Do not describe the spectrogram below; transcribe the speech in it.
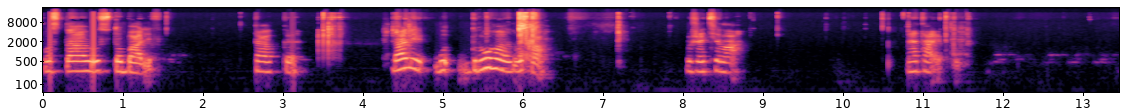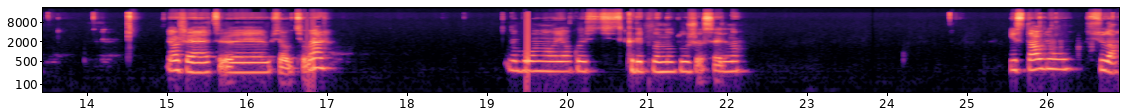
Поставив 100 балів. Так. е. Далі друга рука. Вже ціла. Не та як тут. Я вже це взяв ціле. Не було воно якось скріплено дуже сильно. І ставлю сюди.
